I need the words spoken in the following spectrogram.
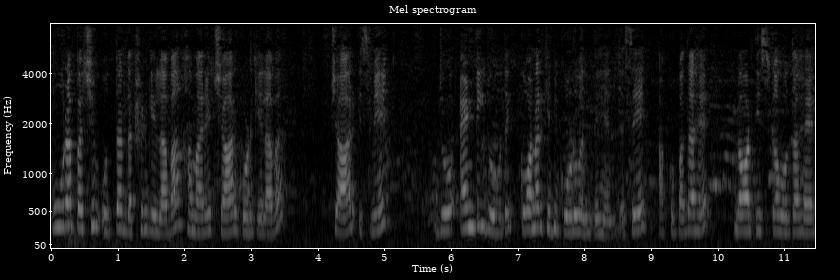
पूरा पश्चिम, उत्तर, दक्षिण के अलावा हमारे चार कोड के अलावा चार इसमें जो एंटी जो होते कॉर्नर के भी कोड बनते हैं। जैसे आपको पता है नॉर्थ ईस्ट का होता है,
